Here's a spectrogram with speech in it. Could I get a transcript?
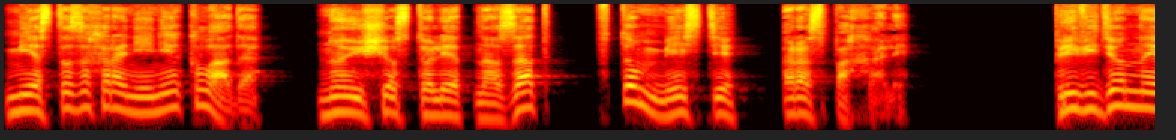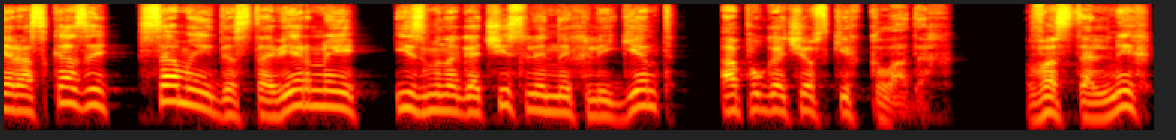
места захоронения клада, но еще сто лет назад в том месте распахали. Приведенные рассказы – самые достоверные из многочисленных легенд о пугачевских кладах. В остальных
